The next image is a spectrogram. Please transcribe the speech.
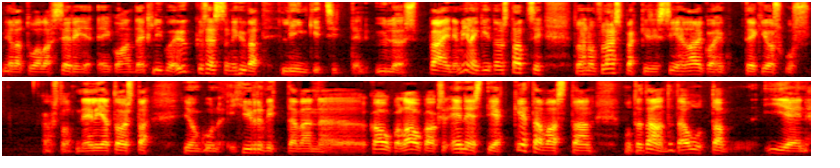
vielä tuolla serie, eikö anteeksi, Ligue ykkösessä, niin hyvät linkit sitten ylöspäin. Ja mielenkiintoinen statsi, tuohan on flashback siis siihen aikoihin, kun teki joskus 2014 jonkun hirvittävän kaukolaukauksen Enestiä ketä vastaan, mutta tämä on tätä uutta IEin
